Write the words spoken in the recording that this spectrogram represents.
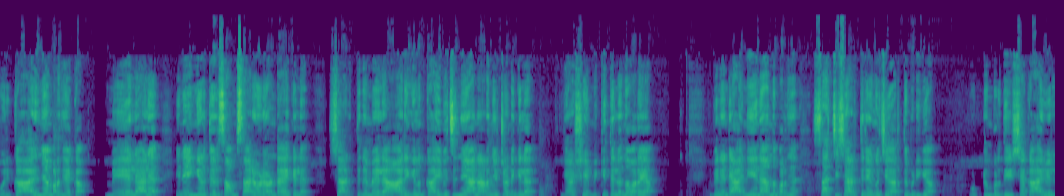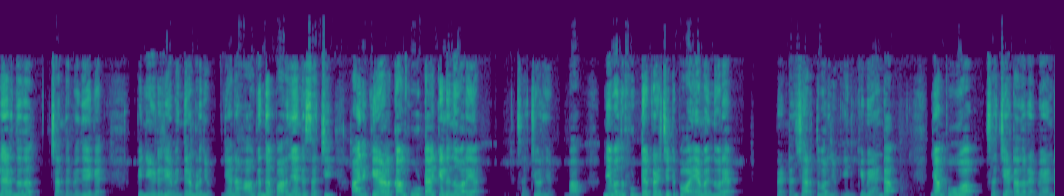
ഒരു കാര്യം ഞാൻ പറഞ്ഞേക്കാം. മേലാൽ ഇനി ഇങ്ങനത്തെ ഒരു സംസാരം ഇവിടെ ഉണ്ടായേക്കില്ല. ശരത്തിന് മേലെ ആരെങ്കിലും കൈവച്ച് ഞാൻ അറിഞ്ഞിട്ടുണ്ടെങ്കിൽ ഞാൻ ക്ഷമിക്കത്തില്ലെന്ന് പറയാം. ഇവനെന്റെ അനിയനാന്ന് പറഞ്ഞ് സച്ചി ശരത്തിനെ അങ്ങ് ചേർത്ത് പിടിക്കുക. ഒട്ടും പ്രതീക്ഷ കാര്യമില്ലായിരുന്നത് ചന്ദ്രമതിയൊക്കെ പിന്നീട് രവീന്ദ്രൻ പറഞ്ഞു ഞാൻ ആകുന്ന പറഞ്ഞ എന്റെ സച്ചി അവന് കേൾക്കാൻ കൂട്ടാക്കില്ലെന്ന് പറയാം. സച്ചി പറഞ്ഞു ബാ നീ വന്ന് ഫുഡൊക്കെ കഴിച്ചിട്ട് പോയാമെന്ന് പറയാം. പെട്ടെന്ന് ശരത്ത് പറഞ്ഞു എനിക്ക് വേണ്ട. ഞാൻ പോവാം സച്ചേട്ടാന്ന് പറയാം. വേണ്ട.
